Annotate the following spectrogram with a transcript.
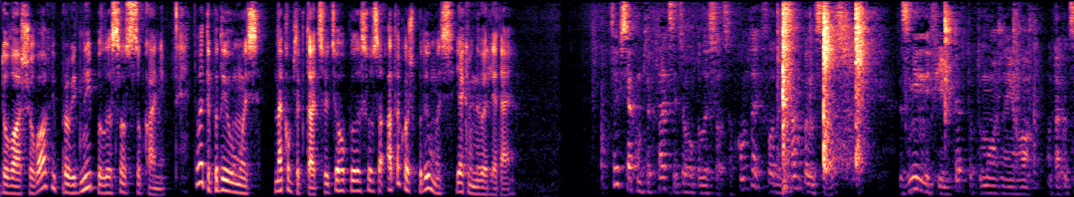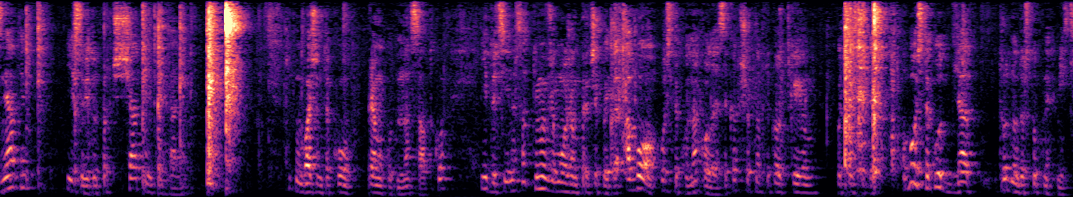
До вашої уваги провідний пилосос Сокані. Давайте подивимось на комплектацію цього пилососа, а також подивимось, як він виглядає. Це вся комплектація цього пилососа. В комплект входить сам пилосос, змінний фільтр, тобто можна його отак от зняти і собі тут прочищати і так далі. Тут ми бачимо таку прямокутну насадку. І до цієї насадки ми вже можемо причепити або ось таку на колесиках, щоб, наприклад, Києвом почистити, або ось таку для труднодоступних місць.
